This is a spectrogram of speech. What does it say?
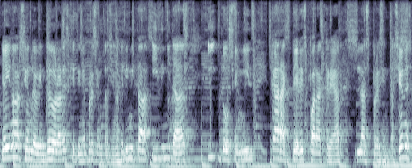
Y hay una versión de 20 dólares que tiene presentaciones ilimitadas, ilimitadas y 12.000 caracteres para crear las presentaciones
